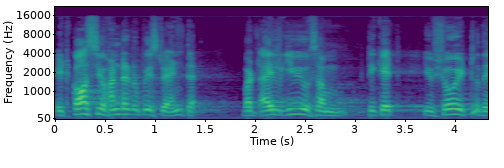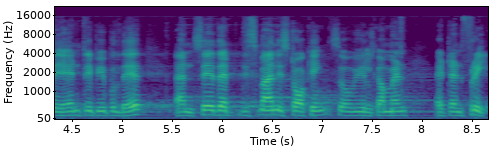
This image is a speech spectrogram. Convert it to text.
It costs you 100 rupees to enter, but I'll give you some ticket. You show it to the entry people there and say that this man is talking, so we will come and attend free.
